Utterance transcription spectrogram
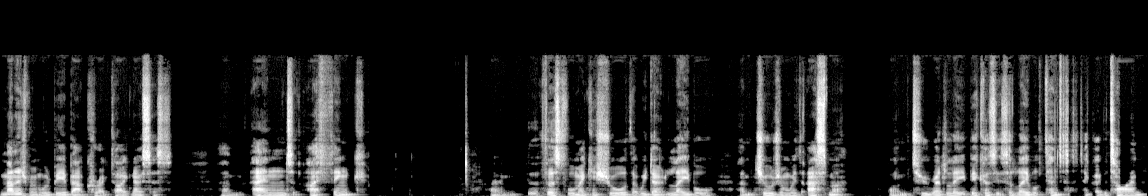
management, would be about correct diagnosis, um, and I think um, first of all, making sure that we don't label um, children with asthma um, too readily because it's a label that tends to stick over time.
